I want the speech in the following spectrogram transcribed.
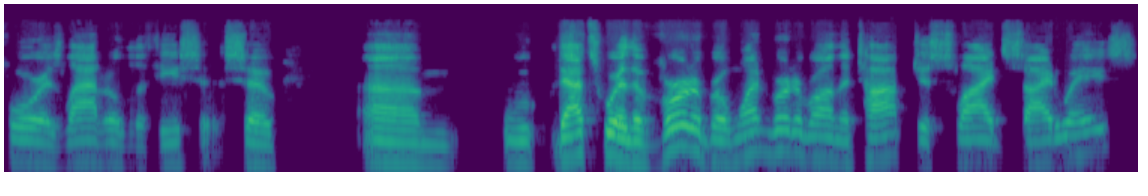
for is lateral listhesis. So um, that's where the vertebra, one vertebra on the top, just slides sideways,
